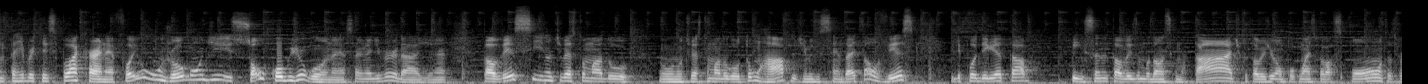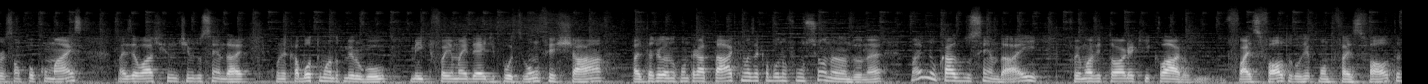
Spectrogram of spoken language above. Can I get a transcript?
tentar reverter esse placar, né? Foi um jogo onde só o Kobe jogou, né? Essa é a grande verdade, né? Talvez se não tivesse tomado não, tivesse tomado o gol tão rápido o time de Sendai, talvez ele poderia estar tá pensando em talvez mudar um esquema tático, talvez jogar um pouco mais pelas pontas, forçar um pouco mais, mas eu acho que no time do Sendai, quando ele acabou tomando o primeiro gol, meio que foi uma ideia de, putz, vamos fechar, ele tá jogando contra-ataque, mas acabou não funcionando, né? Mas no caso do Sendai, foi uma vitória que, claro, faz falta, qualquer ponto faz falta,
